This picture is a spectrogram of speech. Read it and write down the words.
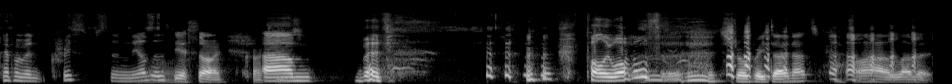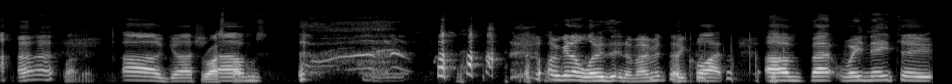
peppermint crisps and the others. Oh, yeah, sorry. Um, but polly waffles. Strawberry donuts. Oh, I love it. Love it. oh gosh, Rice Um, bubbles. I'm going to lose it in a moment. Be quiet. Um, but we need to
